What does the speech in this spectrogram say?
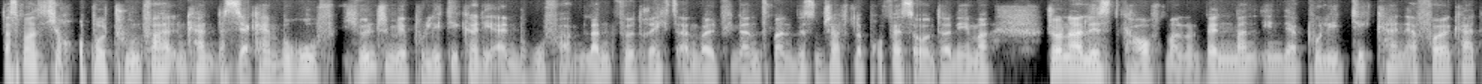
dass man sich auch opportun verhalten kann. Das ist ja kein Beruf. Ich wünsche mir Politiker, die einen Beruf haben. Landwirt, Rechtsanwalt, Finanzmann, Wissenschaftler, Professor, Unternehmer, Journalist, Kaufmann. Und wenn man in der Politik keinen Erfolg hat,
